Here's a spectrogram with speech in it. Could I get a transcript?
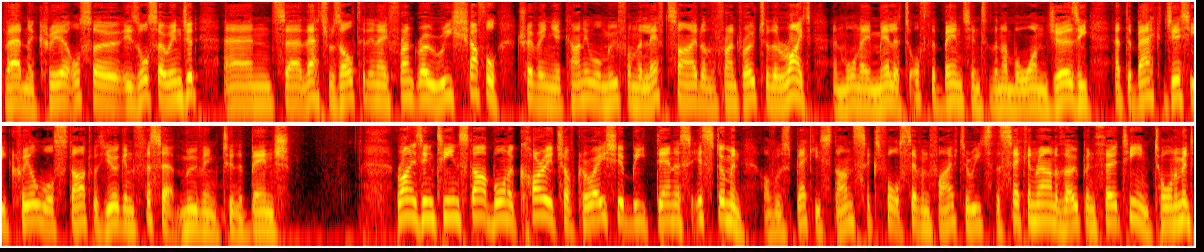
Wagner Kriel also is also injured and uh, that's resulted in a front row reshuffle. Trevor Nyakane will move from the left side of the front row to the right and Morne Mellett off the bench into the number 1 jersey. At the back, Jesse Kriel will start with Jurgen Visser moving to the bench. Rising teen star Borna Coric of Croatia beat Denis Istomin of Uzbekistan 6-4-7-5 to reach the second round of the Open 13 tournament.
